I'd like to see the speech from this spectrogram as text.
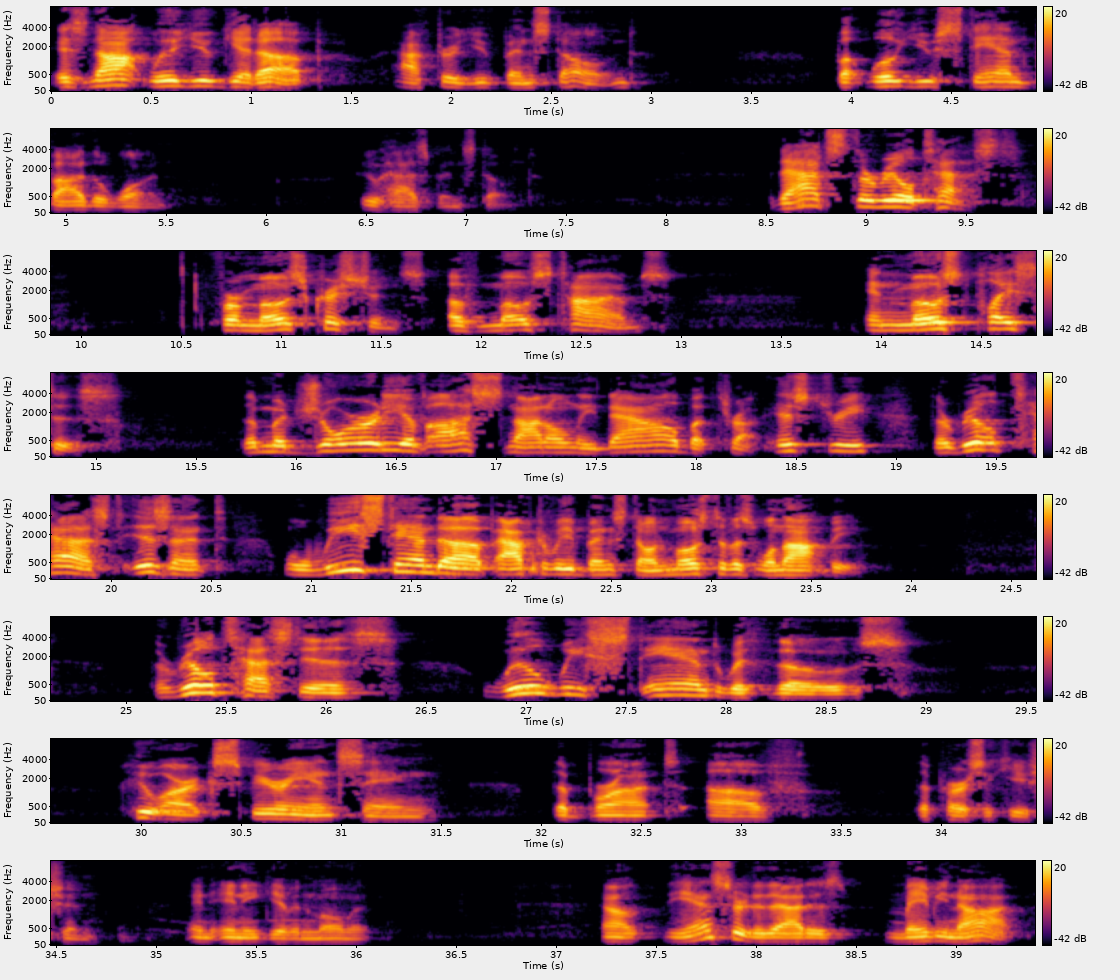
is not will you get up after you've been stoned, but will you stand by the one who has been stoned? That's the real test for most Christians of most times, in most places. The majority of us, not only now, but throughout history, the real test isn't, will we stand up after we've been stoned? Most of us will not be. The real test is, will we stand with those who are experiencing the brunt of the persecution in any given moment? Now, the answer to that is maybe not.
